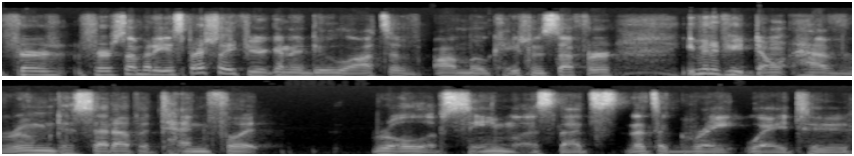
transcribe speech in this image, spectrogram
for for somebody especially if you're going to do lots of on location stuff or even if you don't have room to set up a 10 foot roll of seamless that's that's a great way to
